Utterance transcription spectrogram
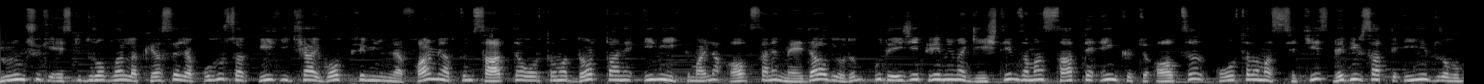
Durum şu ki eski droplarla kıyaslayacak olursak ilk 2 ay Gold Premium ile farm yaptım. Saatte ortalama 4 tane en iyi ihtimalle 6 tane MD alıyordum. Bu DC Premium'a geçtiğim zaman saatte en kötü 6, ortalama 8 ve 1 saatte en iyi drop'um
